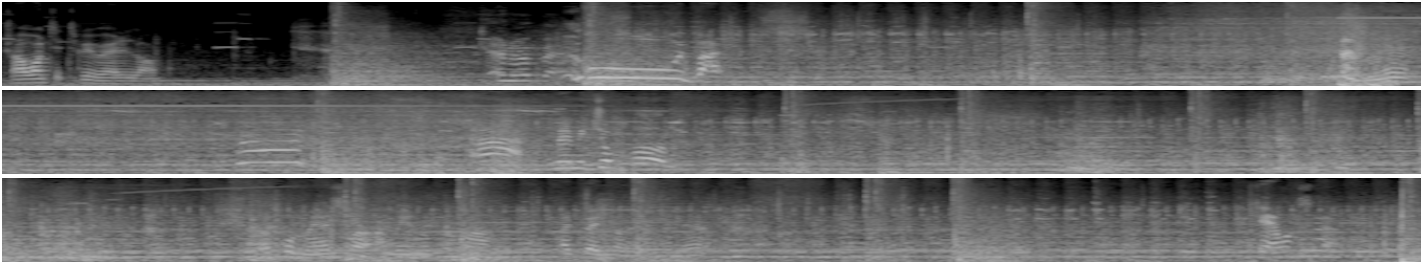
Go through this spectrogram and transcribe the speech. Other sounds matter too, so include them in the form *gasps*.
I want it to be really long. Get her back. Ooh, back. ah, made me jump on. I put my headset, I mean, with my headband on it in a minute. Okay, what's that?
